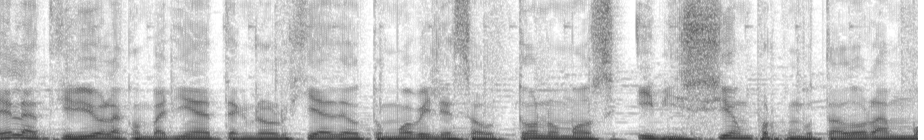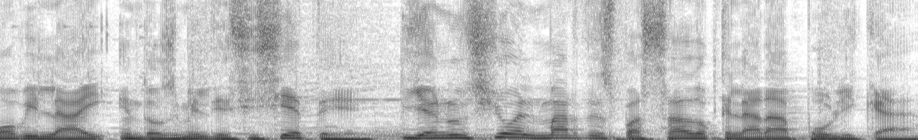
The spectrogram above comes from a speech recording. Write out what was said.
Intel adquirió la compañía de tecnología de automóviles autónomos y visión por computadora Mobileye en 2017 y anunció el martes pasado que la hará pública.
